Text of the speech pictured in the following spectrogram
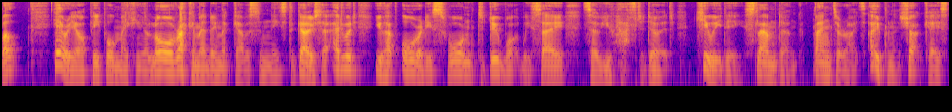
Well, here we are people making a law recommending that Gaveston needs to go. So, Edward, you have already sworn to do what we say, so you have to do it. QED, slam dunk, bang to rights, open and shut case,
